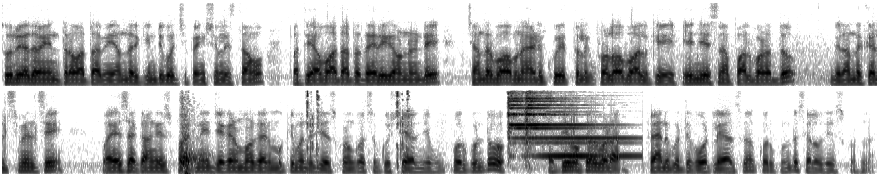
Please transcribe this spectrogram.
సూర్యోదయం అయిన తర్వాత మీ అందరికి ఇంటికి వచ్చి పెన్షన్లు ఇస్తాము. ప్రతి అవ్వాతాత ధైర్యంగా ఉండండి. చంద్రబాబు నాయుడు కుయత్తులకు ప్రలోభాలకి ఏం చేసినా పాల్పడొద్దు. మీరందరూ కలిసిమెలిసి వైఎస్ఆర్ కాంగ్రెస్ పార్టీని జగన్మోహన్ గారిని ముఖ్యమంత్రి చేసుకోవడం కోసం కృషి చేయాలని చెప్పి కోరుకుంటూ ప్రతి ఒక్కరు కూడా ఫ్యాన్ గుర్తుకు ఓట్లు వేయాల్సిన కోరుకుంటూ సెలవు తీసుకుంటున్నాను.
